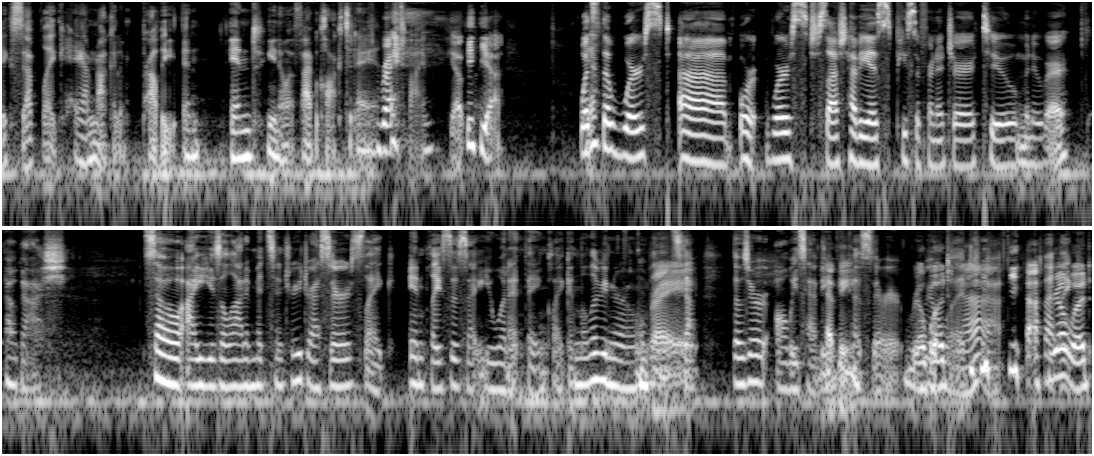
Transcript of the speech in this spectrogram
accept like, hey, I'm not going to probably, and end, you know, at five o'clock today. Right. It's fine. Yep. yeah. What's Yeah. the worst um, or worst slash heaviest piece of furniture to maneuver? Oh gosh. So I use a lot of mid-century dressers, like in places that you wouldn't think, like in the living room Right. and stuff. Those are always heavy, Heavy. because they're Real wood. Yeah, Yeah, But, real like, wood.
